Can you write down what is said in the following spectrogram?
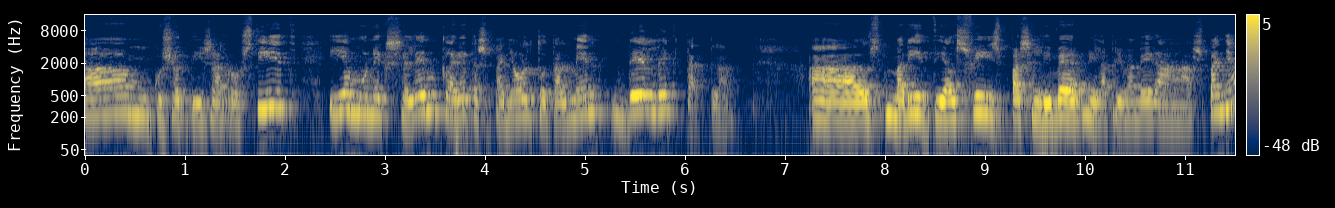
en un cuixot d'isar rostit i amb un excel·lent claret espanyol totalment delectable. Els marit i els fills passen l'hivern i la primavera a Espanya,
